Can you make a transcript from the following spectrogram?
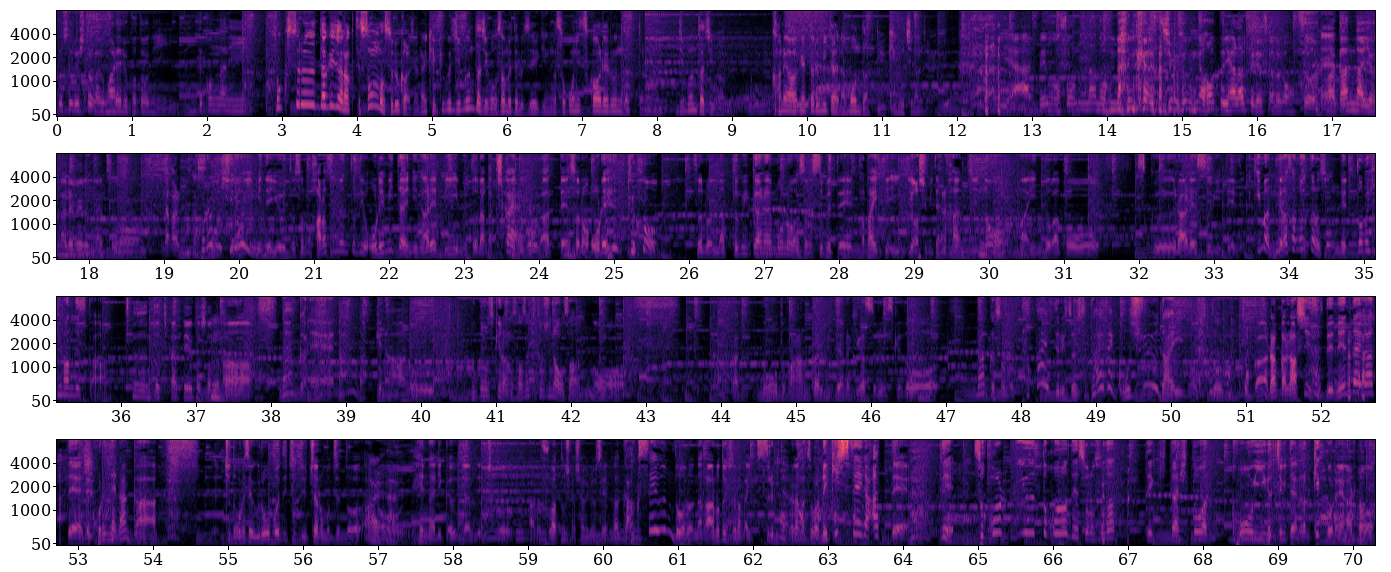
得する人が生まれることになんでこんなに得するだけじゃなくて損もするからじゃない？結局自分たちが納めてる税金がそこに使われるんだったら自分たちが金あげてるみたいなもんだっていう気持ちなんじゃない？いやでもそんなのなんか自分が本当に払ってるやつかどうかもそうね。分かんないようなレベルのやつを。だからなんかこれも広い意味で言うとそのハラスメントでいう俺みたいになれビームとなんか近いところがあって、その俺のその納得いかないものはその全て叩いていいよしみたいな感じのマインドがこう作られすぎて。今寺さんが言ったのはそのネットの批判ですか？うんどっちかっていうとそうだな、ああなんかねなんだっけなあの僕の好きなあの佐々木俊直さんのなんかノートかなんかで見たような気がするんですけど、なんかその叩いてる人たちって大体50代の人とかなんからしいんですよ。で年代があってでこれねなんかちょっとごめんなさいうろ覚えでちょっと言っちゃうのもちょっとあの、はいはい。変な理解生んじゃうんでちょっとあのふわっとしか喋りませんけど学生運動のなんかあの時となんか一致するみたいななんかその歴史性があってでそこいうところでその育ってきた人はこう言いがちみたいななんか結構ねあの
